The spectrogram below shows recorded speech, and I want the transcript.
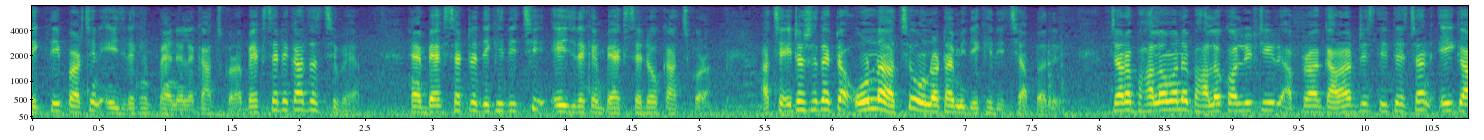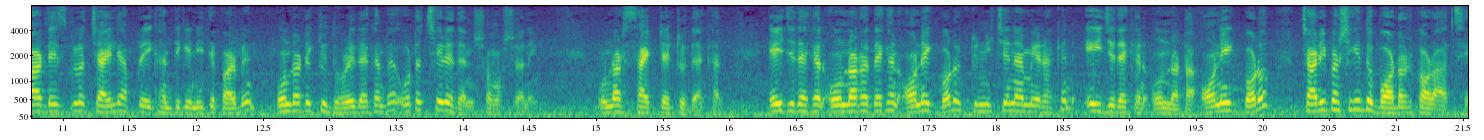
দেখতেই পাচ্ছেন, এই যে দেখেন প্যানেলে কাজ করা। ব্যাক সাইডে কাজ আছে ভাইয়া? হ্যাঁ ব্যাক সাইডটা দেখিয়ে দিচ্ছি। এই যে দেখেন ব্যাক সাইডেও কাজ করা। আচ্ছা এটার সাথে একটা ওনা আছে ওনাটা আমি দেখিয়ে দিচ্ছি আপনাদের। যারা ভালো মানে ভালো কোয়ালিটির আপনারা গাড়া ড্রেস নিতে চান, এই গাড়া ড্রেসগুলো চাইলে আপনি এখান থেকে নিতে পারবেন। ওনাটা একটু ধরে দেখেন ভাই ওটা ছেড়ে দেন, সমস্যা নেই। ওনার সাইডটা একটু দেখান। এই যে দেখেন ওনাটা দেখেন, অনেক বড়, একটু নিচে নামিয়ে রাখেন। এই যে দেখেন ওনাটা অনেক বড় চারিপাশে কিন্তু বর্ডার করা আছে।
